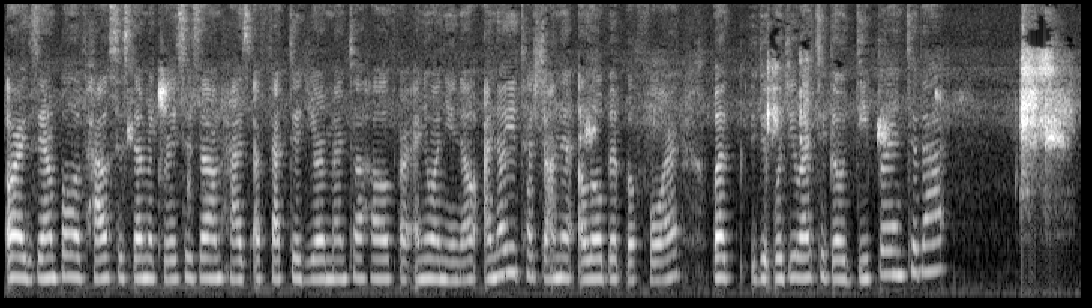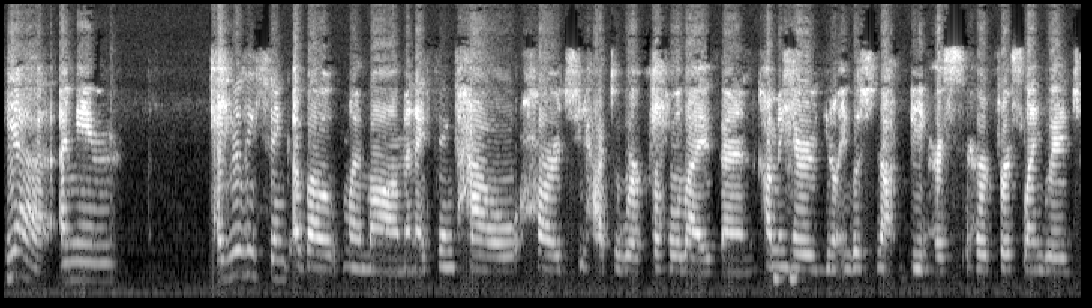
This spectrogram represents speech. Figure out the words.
or example of how systemic racism has affected your mental health or anyone you know? I know you touched on it a little bit before, but would you like to go deeper into that? Yeah, I mean, I really think about my mom and I think how hard she had to work her whole life and coming here, you know, English not being her her first language.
